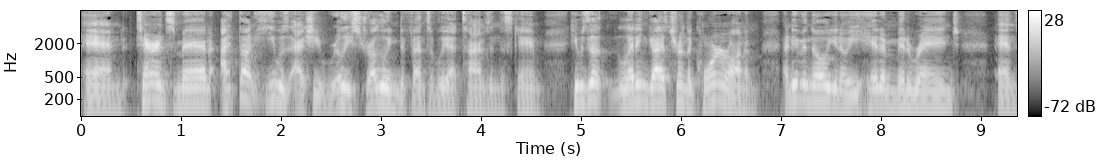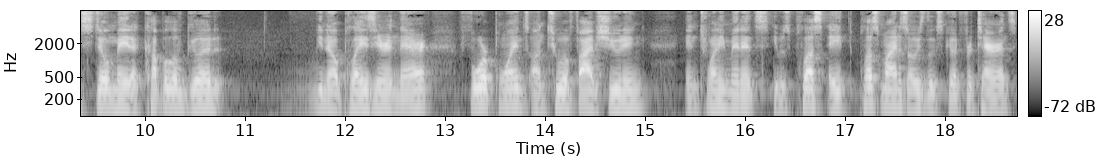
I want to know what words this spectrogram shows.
And Terrence Mann, I thought he was actually really struggling defensively at times in this game. He was uh, letting guys turn the corner on him. And even though, you know, he hit a mid range and still made a couple of good, you know, plays here and there, four points on two of five shooting in 20 minutes. He was plus eight, plus minus always looks good for Terrence,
